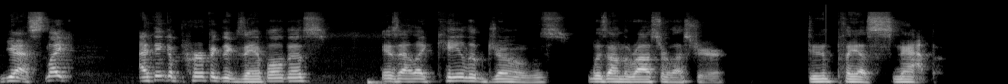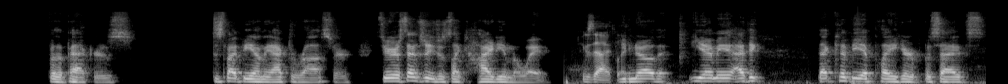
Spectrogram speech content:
Yes, like I think a perfect example of this is that like Caleb Jones was on the roster last year, didn't play a snap for the Packers, despite being on the active roster. So you're essentially just like hiding him away. Exactly. You know that. Yeah, I mean, I think that could be a play here. Besides,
